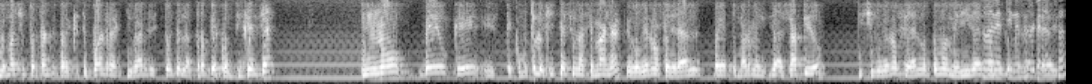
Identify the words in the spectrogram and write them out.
lo más importante para que se puedan reactivar después de la propia contingencia. No veo que, este, como tú lo dijiste hace una semana, que el gobierno federal vaya a tomar medidas rápido y si el gobierno federal no toma medidas... ¿Todavía tienes esperanza?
